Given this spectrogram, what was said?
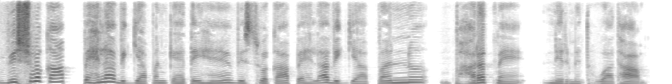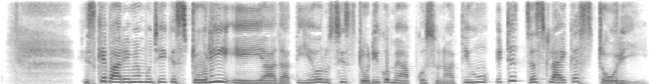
विश्व का पहला विज्ञापन कहते हैं। विश्व का पहला विज्ञापन भारत में निर्मित हुआ था। इसके बारे में मुझे एक स्टोरी याद आती है और उसी स्टोरी को मैं आपको सुनाती हूँ। It is just like a story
